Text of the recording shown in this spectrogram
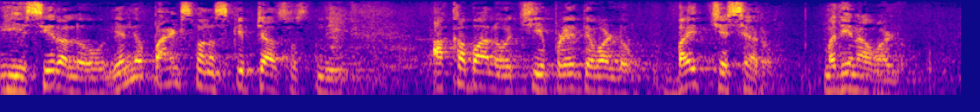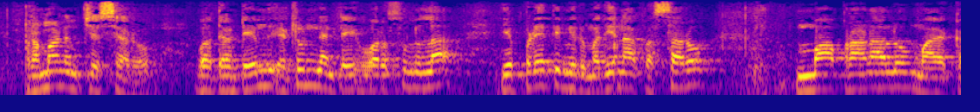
ఈ సీరలో ఎన్నో పాయింట్స్ మనం స్కిప్ చేయాల్సి వస్తుంది. అక్కబాలు వచ్చి ఎప్పుడైతే వాళ్ళు బైక్ చేశారో మదీనా వాళ్ళు ప్రమాణం చేశారో దాంట్లో ఏం ఎట్లుందంటే ఓ ఎప్పుడైతే మీరు మదీనాకు వస్తారో మా ప్రాణాలు మా యొక్క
